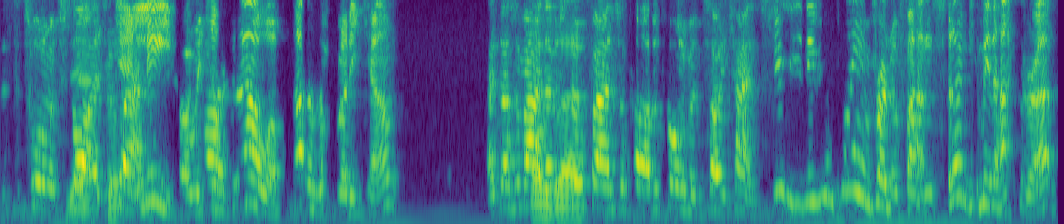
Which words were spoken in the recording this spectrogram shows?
The tournament started Yeah, with Yeah, fans. leave So we half an hour. That doesn't bloody count. it doesn't matter. I There were still fans who were part of the tournament, so it counts. Jesus, you didn't even play in front of fans, so don't give me that crap.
